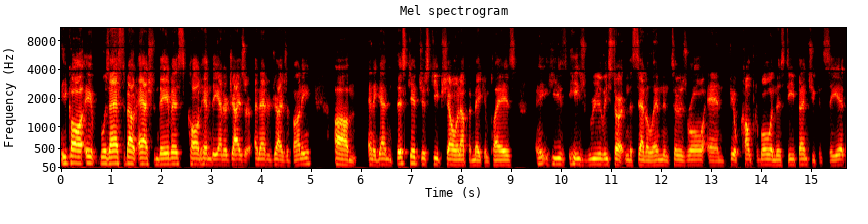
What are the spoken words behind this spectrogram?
he called it was asked about Ashtyn Davis, called him the energizer, an energizer bunny. Um, and again, this kid just keeps showing up and making plays. he's he's really starting to settle in into his role and feel comfortable in this defense. You can see it.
